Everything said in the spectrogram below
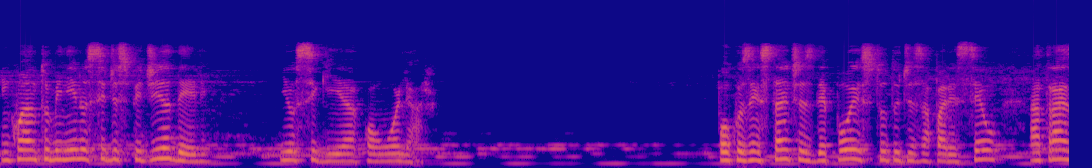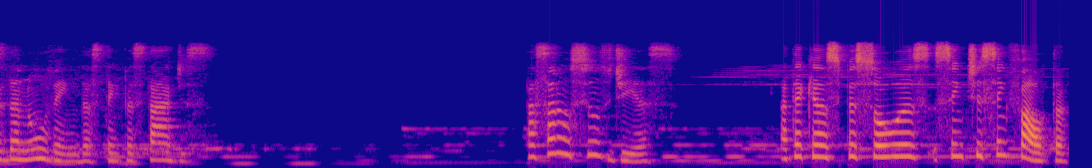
enquanto o menino se despedia dele e o seguia com o olhar. Poucos instantes depois, tudo desapareceu atrás da nuvem das tempestades. Passaram-se os dias, até que as pessoas sentissem falta.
